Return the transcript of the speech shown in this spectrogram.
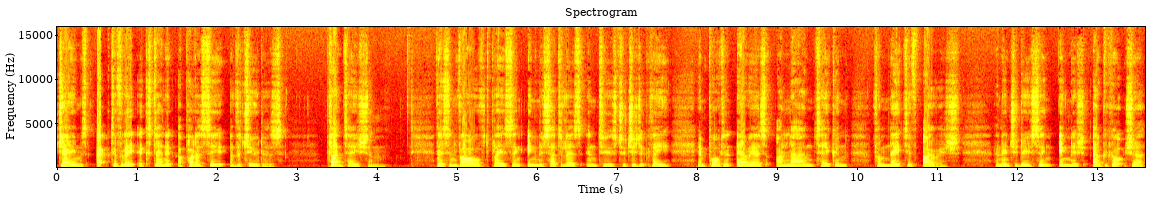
James actively extended a policy of the Tudors, plantation. This involved placing English settlers into strategically important areas on land taken from native Irish and introducing English agriculture,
